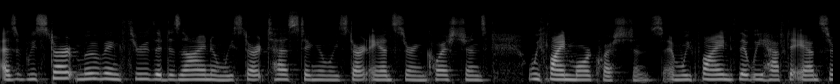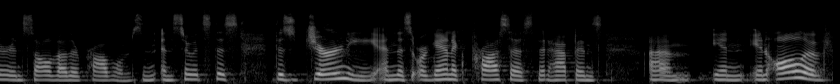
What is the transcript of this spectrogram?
as we start moving through the design and we start testing and we start answering questions, we find more questions and we find that we have to answer and solve other problems. And, and so it's this, this journey and this organic process that happens um, in, in all of,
